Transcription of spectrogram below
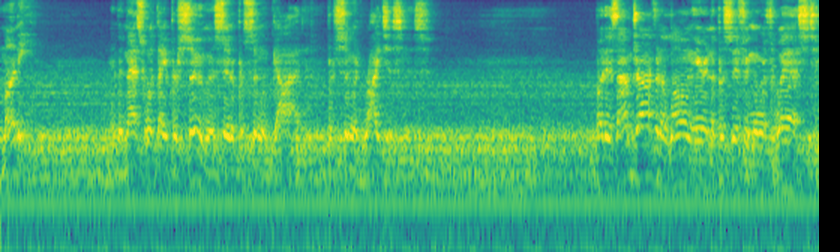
money and then that's what they pursue instead of pursuing God, pursuing righteousness. But as I'm driving along here in the Pacific Northwest,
